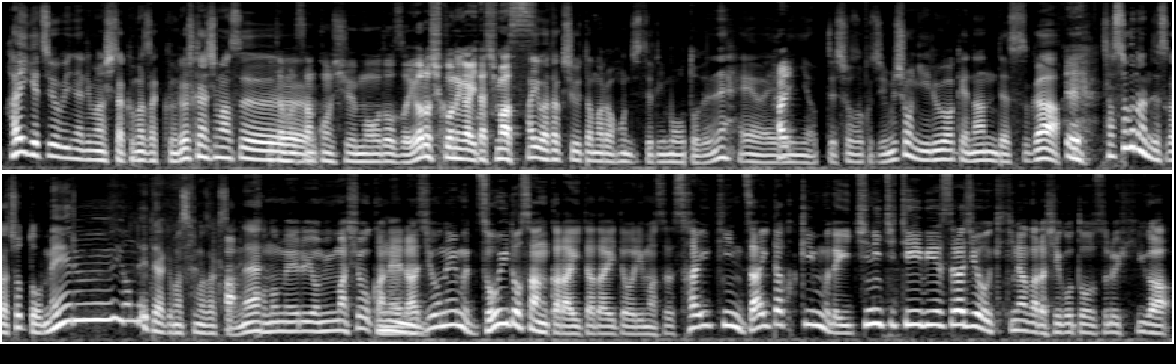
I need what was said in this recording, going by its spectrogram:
はい月曜日になりました。熊崎君よろしくお願いします。歌丸さん今週もどうぞよろしくお願いいたします。はい私歌丸は本日リモートでね、えーはい。例によって所属事務所にいるわけなんですがええ。早速なんですがちょっとメール読んでいただけます熊崎さんね。あこのメール読みましょうかね、うん。ラジオネームゾイドさんからいただいております。最近在宅勤務で1日 TBS ラジオを聞きながら仕事をする日が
